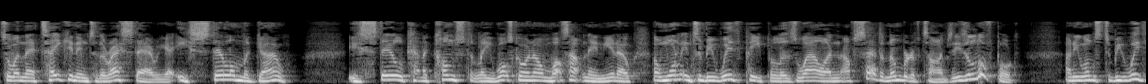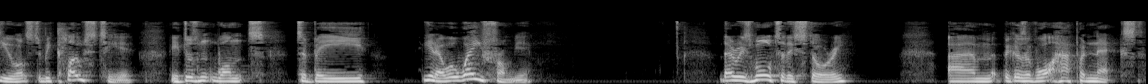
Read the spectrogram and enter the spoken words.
So when they're taking him to the rest area, he's still on the go he's still kind of constantly, what's going on, what's happening, you know, and wanting to be with people as well. And I've said a number of times, he's a love bug and he wants to be with you, wants to be close to you. He doesn't want to be, you know, away from you. There is more to this story, um, because of what happened next.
